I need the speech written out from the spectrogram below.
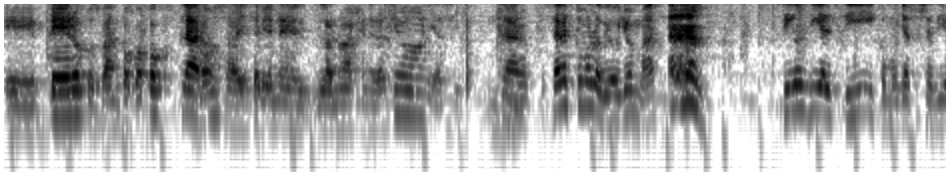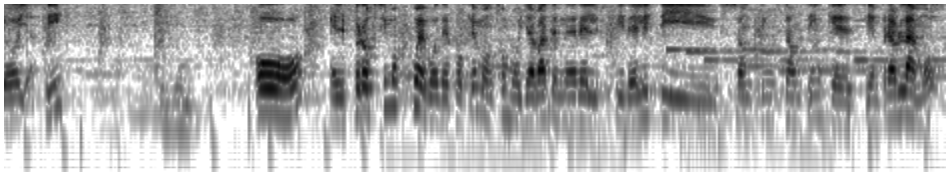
Eh, pero pues van poco a poco. Claro. ¿no? O sea, ahí se viene el- la nueva generación y así. Claro, ¿sabes cómo lo veo yo más? sí, un DLC y como ya sucedió y así. O el próximo juego de Pokémon, como ya va a tener el Fidelity Something Something que siempre hablamos.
